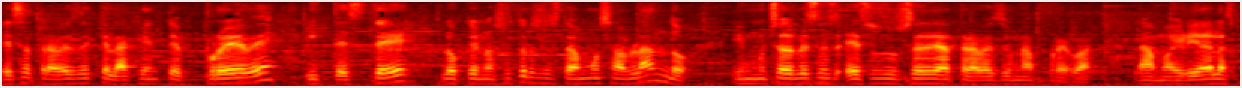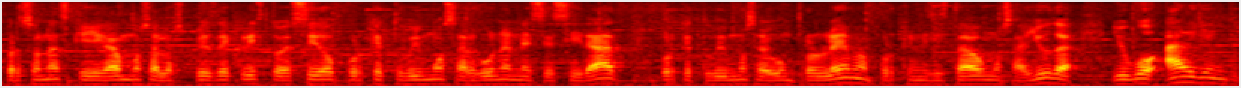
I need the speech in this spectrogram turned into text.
es a través de que la gente pruebe y teste lo que nosotros estamos hablando. Y muchas veces eso sucede a través de una prueba. La mayoría de las personas que llegamos a los pies de Cristo ha sido porque tuvimos alguna necesidad, porque tuvimos algún problema, porque necesitábamos ayuda y hubo alguien que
